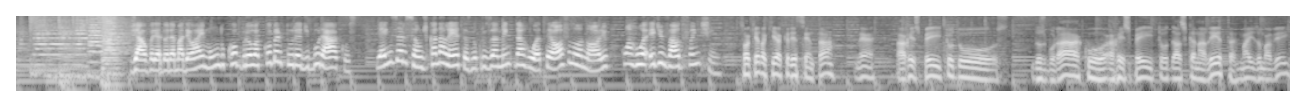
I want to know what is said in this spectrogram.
Já o vereador Amadeu Raimundo cobrou a cobertura de buracos e a inserção de canaletas no cruzamento da rua Teófilo Honório com a rua Edivaldo Fantin. Só quero aqui acrescentar, né, a respeito dos, dos buracos, a respeito das canaletas, mais uma vez,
